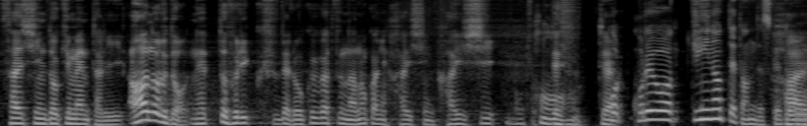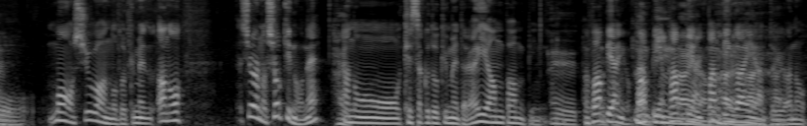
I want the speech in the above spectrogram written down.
最新ドキュメンタリー「アーノルド」ネットフリックスで6月7日に配信開始はあですって。これこれは気になってたんですけど、はい。まあ手話のドキュメントあの手話の初期のね、はい。あのー傑作ドキュメンタリー「アイアンパンピン」パンピンアイアンパンピンパンピンアイアンパンピングアイアンというはあの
